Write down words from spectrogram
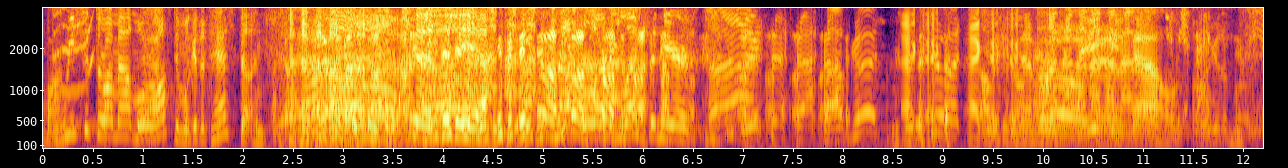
months? We should throw him out more Yeah. often. We'll get the test done. Good. yeah. this is not the learning lesson here. I'm good. Okay, Let's do it. okay, okay. Never escaping now. We're gonna vote,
